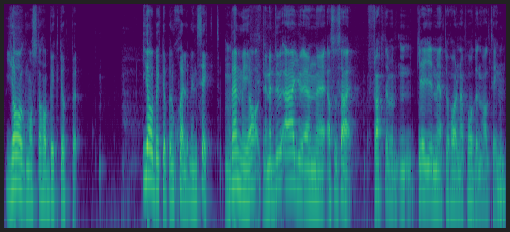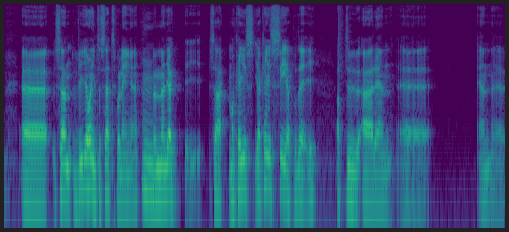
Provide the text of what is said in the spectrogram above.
jag måste ha byggt upp, jag har byggt upp en självinsikt. Mm. Vem är jag? Nej, men du är ju en, eh, alltså så här. Faktum, mm, grejen med att du har den här podden och allting. Eh, sen, vi har inte setts på länge. Mm. Men, men jag, så här, man kan ju, jag kan ju se på dig att du är en, eh, en, eh,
